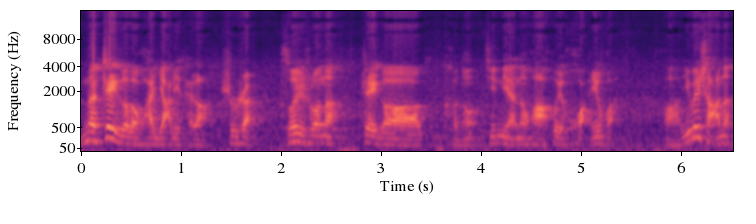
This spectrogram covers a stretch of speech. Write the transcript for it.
那这个的话压力太大，是不是？所以说呢，这个可能今年的话会缓一缓，啊，因为啥呢？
